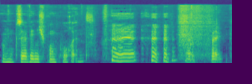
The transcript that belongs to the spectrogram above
und sehr wenig Konkurrenz. Perfekt.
